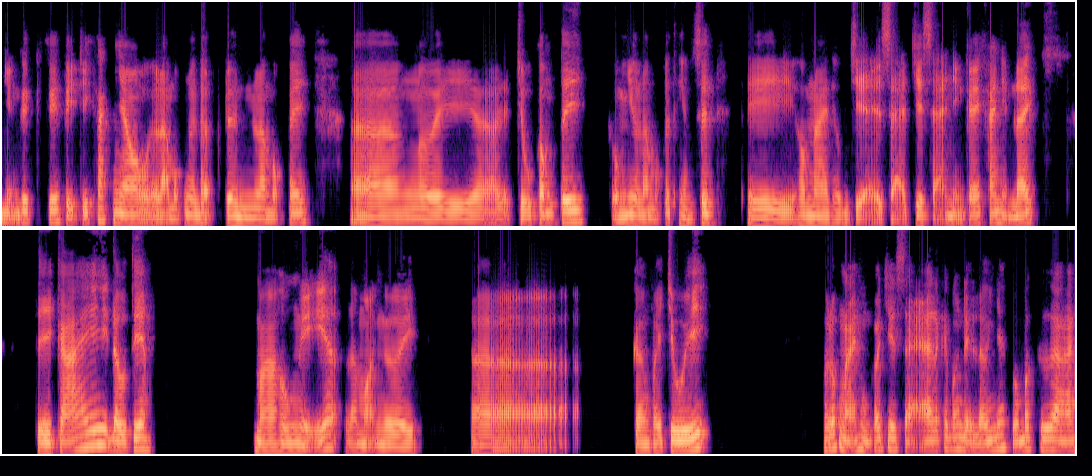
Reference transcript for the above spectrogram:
những cái cái vị trí khác nhau là một người lập trình là một cái uh, người uh, chủ công ty cũng như là một cái thiền sinh. Thì hôm nay thì hùng sẽ sẽ chia sẻ những cái khái niệm đấy. Thì cái đầu tiên mà hùng nghĩ là mọi người uh, cần phải chú ý. Lúc nãy hùng có chia sẻ là cái vấn đề lớn nhất của bất cứ ai.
